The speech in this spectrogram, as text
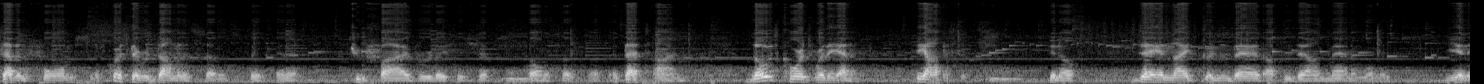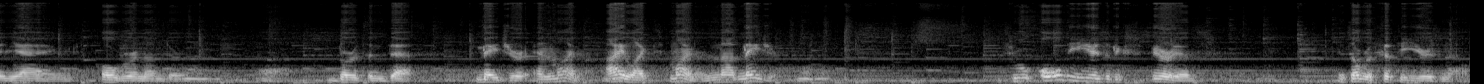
seventh forms. And of course, there were dominant sevenths too, in a two-five relationship, mm-hmm. so on and so forth. At that time, those chords were the enemy, the opposites. Mm-hmm. You know, day and night, good and bad, up and down, man and woman, yin and yang, over and under, uh, birth and death, major and minor. I liked minor, not major. Through all the years of experience, it's over 50 years now,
